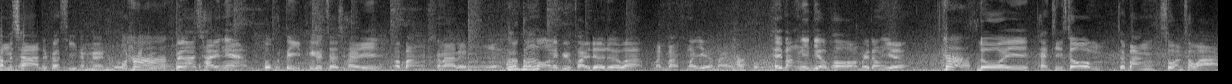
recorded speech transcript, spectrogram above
ธรรมชาติ แล้วก็สีน้ำเงินปนกันอยู่ ค่ะเวลาใช้เนี่ย ปกติพี่ก็จะใช้มาบังข้างหน้าเลนส์อย่างนี้ เราต้องมองในวิวไฟเดอร์ด้วยว่ามันบังเข้ามาเยอะไหมครับผม ให้บังนิดเดียวพอ ไม่ต้องเยอะ ค่ะ โดยแผ่นสีส้มจะบังส่วนสว่าง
